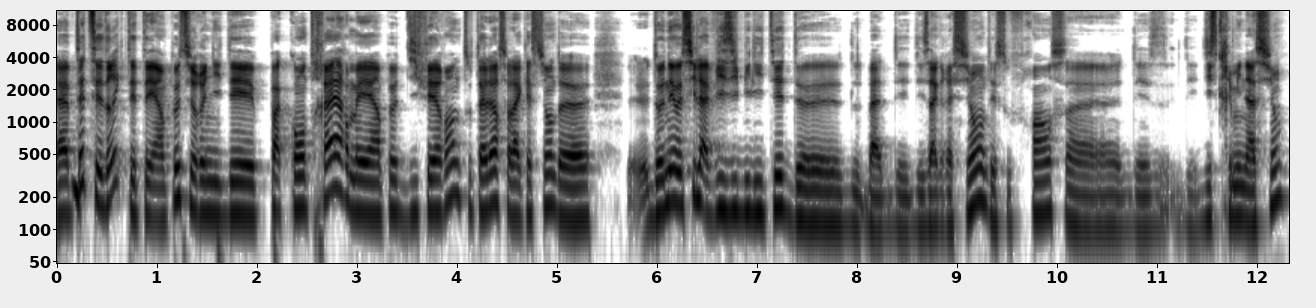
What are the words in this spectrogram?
Euh, Peut-être Cédric, t'étais un peu sur une idée pas contraire, mais un peu différente tout à l'heure sur la question de euh, donner aussi la visibilité de, bah, des, des, agressions, des souffrances, euh, des, des, discriminations.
